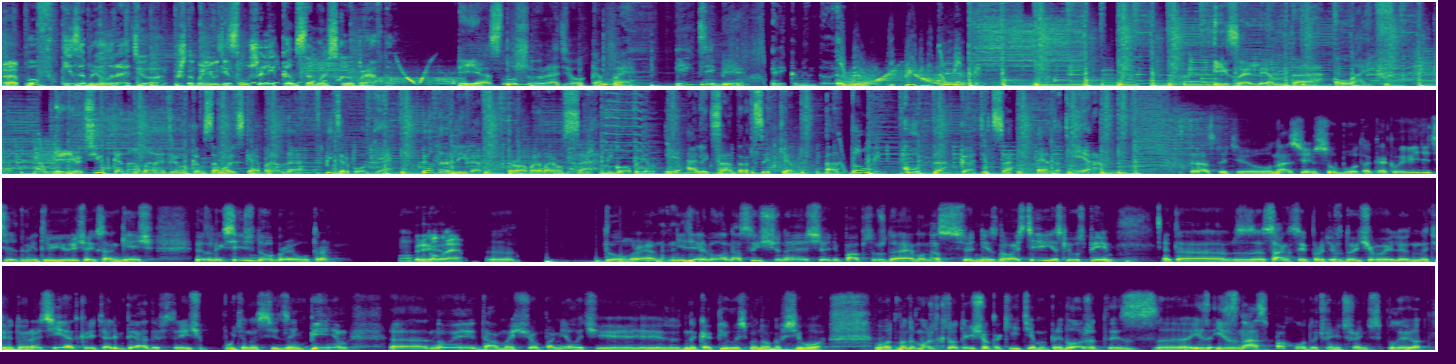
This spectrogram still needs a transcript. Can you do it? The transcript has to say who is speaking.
Speaker 1: Попов изобрел радио, чтобы люди слушали комсомольскую правду. Я слушаю радио КП и тебе рекомендую. Изолента Live. YouTube-канал на радио «Комсомольская правда» в Петербурге. Петр Лидов, Тро Барбаросса, Гоблин и Александр Цыпкин о том, куда катится этот мир.
Speaker 2: Здравствуйте. У нас сегодня суббота. Как вы видите, Дмитрий Юрьевич, Александр Генч. Петр Алексеевич, доброе утро.
Speaker 3: Привет. Доброе. Э,
Speaker 2: Добрая. Неделя была насыщенная. Сегодня пообсуждаем. У нас сегодня из новостей, если успеем, это санкции против Deutsche Welle на территории России, открытие Олимпиады, встреча Путина с Си Цзиньпинем. Э, ну и там еще по мелочи накопилось много всего. Вот. Может, кто-то еще какие темы предложит из, э, из, из нас по ходу что-нибудь, что-нибудь всплывет.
